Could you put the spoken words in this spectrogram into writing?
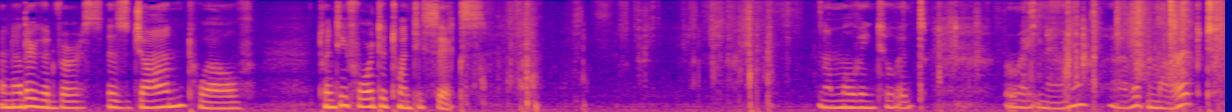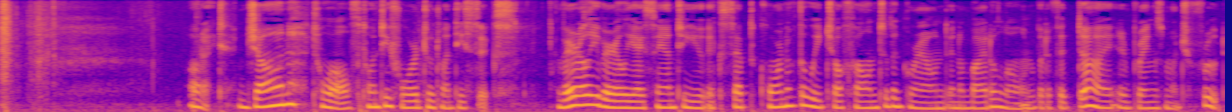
Another good verse is John 12, 24 to 26. I'm moving to it right now. I have it marked. All right, John 12, 24 to 26. Verily, verily, I say unto you, except corn of the wheat shall fall into the ground and abide alone, but if it die, it brings much fruit.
